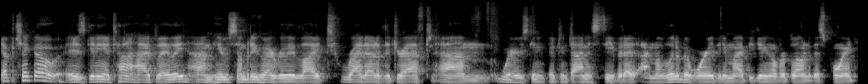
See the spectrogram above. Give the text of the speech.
Yeah, Pacheco is getting a ton of hype lately. Um, he was somebody who I really liked right out of the draft, um, where he was getting picked in Dynasty, but I, am a little bit worried that he might be getting overblown at this point.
